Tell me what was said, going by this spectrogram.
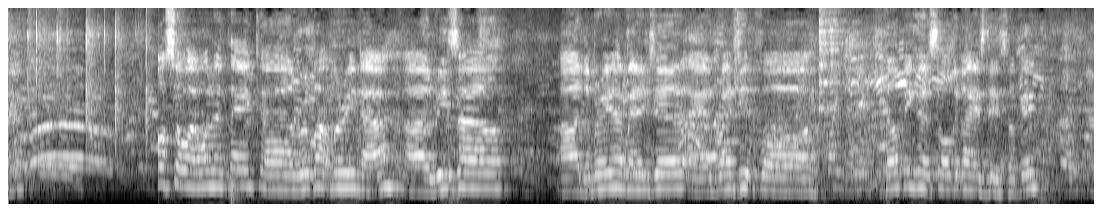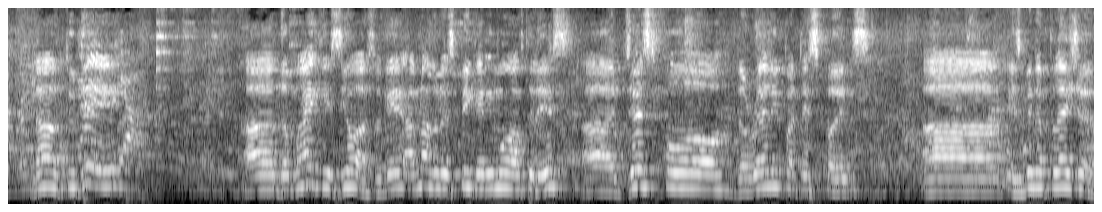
Yeah. Also, I want to thank uh, Marina, uh, Rizal, uh, the Marina manager, and Ranjit for helping us organize this, okay? Now, today, uh, the mic is yours, okay? I'm not going to speak anymore after this. Uh, just for the rally participants, uh, it's been a pleasure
